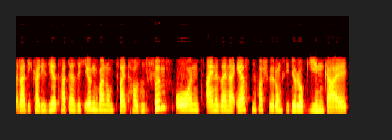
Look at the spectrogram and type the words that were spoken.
Radikalisiert hat er sich irgendwann um 2005 und eine seiner ersten Verschwörungsideologien galt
